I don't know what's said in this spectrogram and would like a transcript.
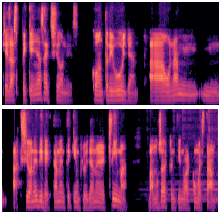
que las pequeñas acciones contribuyan a unas mm, acciones directamente que influyan en el clima, vamos a continuar como estamos.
